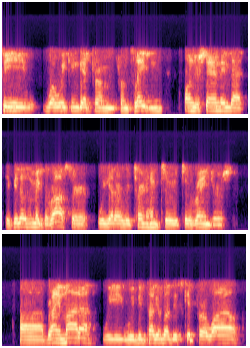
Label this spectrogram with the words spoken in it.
see what we can get from from Slaten understanding that if he doesn't make the roster we got to return him to to the Rangers. Uh, Bryan Mata we we've been talking about this kid for a while.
